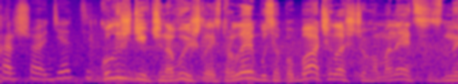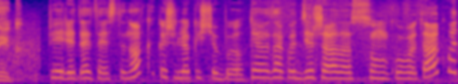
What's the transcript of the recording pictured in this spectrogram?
хорошо одеты. Коли ж дівчина вийшла із тролейбуса, побачила, що гаманець зник. Перед этой остановкой кошелек еще был. Я вот так вот держала сумку вот так вот.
